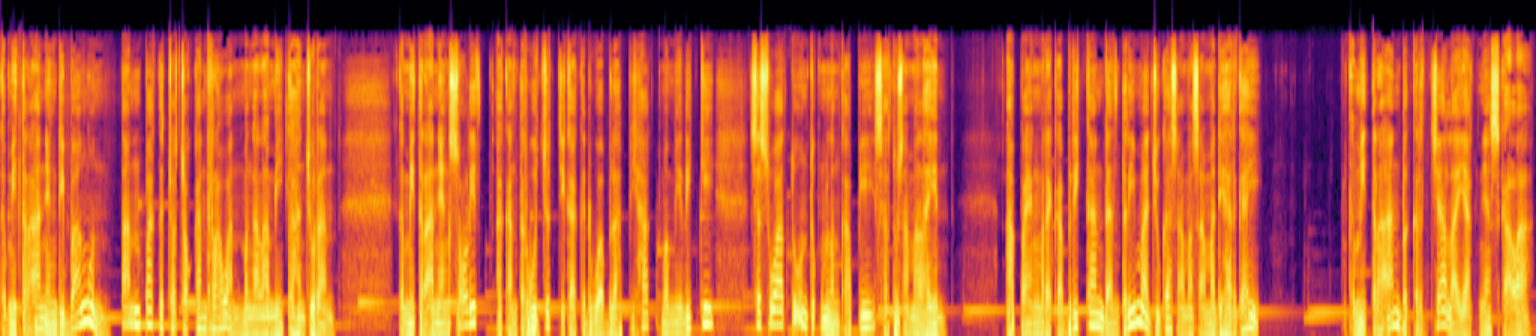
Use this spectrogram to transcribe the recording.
Kemitraan yang dibangun tanpa kecocokan rawan mengalami kehancuran. Kemitraan yang solid akan terwujud jika kedua belah pihak memiliki sesuatu untuk melengkapi satu sama lain. Apa yang mereka berikan dan terima juga sama-sama dihargai. Kemitraan bekerja layaknya skala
